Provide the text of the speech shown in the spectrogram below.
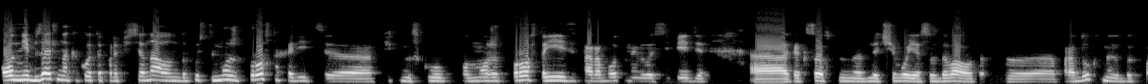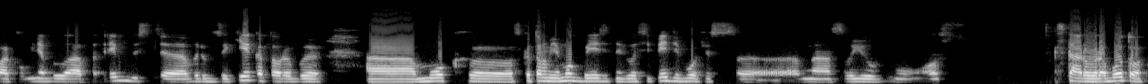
он не обязательно какой-то профессионал, он, допустим, может просто ходить э, в фитнес-клуб, он может просто ездить на работу на велосипеде, э, как, собственно, для чего я создавал этот э, продукт на бэкпак. У меня была потребность э, в рюкзаке, который бы а, мог, э, с которым я мог бы ездить на велосипеде в офис на свою ну, старую работу,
